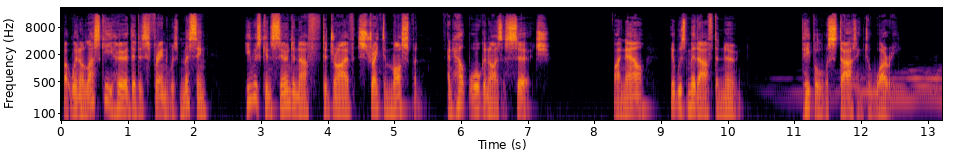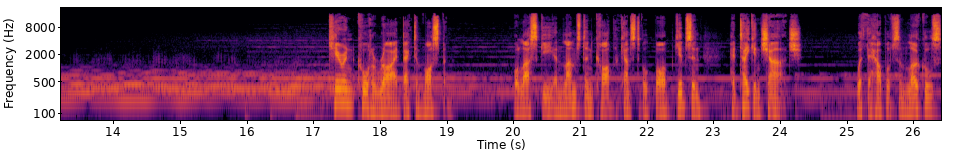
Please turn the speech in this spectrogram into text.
but when Orlusky heard that his friend was missing, he was concerned enough to drive straight to Mossburn and help organise a search. By now, it was mid afternoon. People were starting to worry. Kieran caught a ride back to Mossburn. Orlusky and Lumsden cop Constable Bob Gibson had taken charge. With the help of some locals,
